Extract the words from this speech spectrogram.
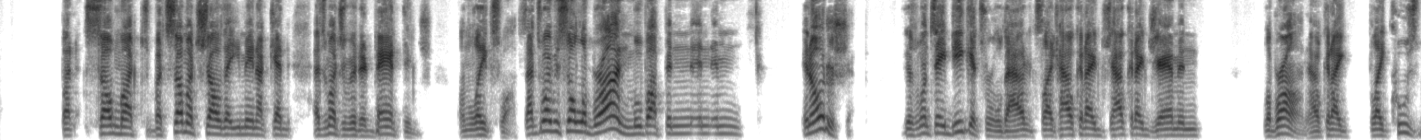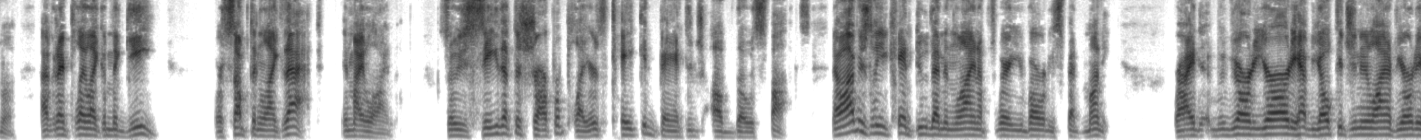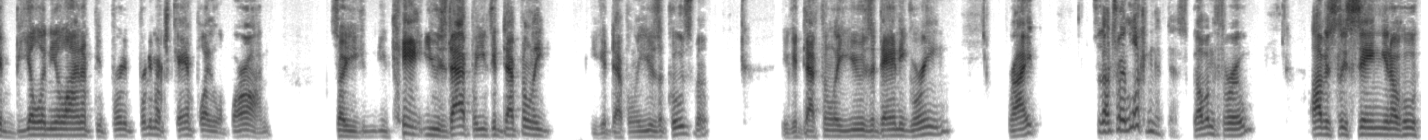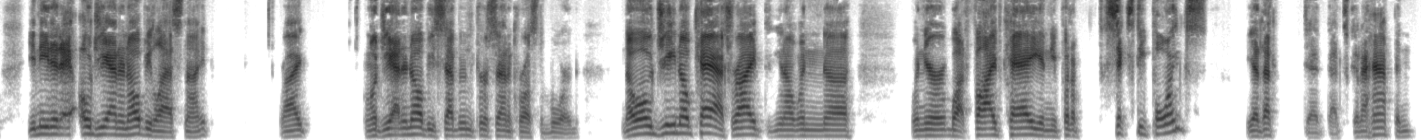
but so much, but so much so that you may not get as much of an advantage on late swaps. That's why we saw LeBron move up in in in, in ownership because once AD gets ruled out, it's like how could I how could I jam in LeBron? How could I play Kuzma? How could I play like a McGee or something like that in my lineup? So you see that the sharper players take advantage of those spots. Now, obviously, you can't do them in lineups where you've already spent money right? You already you already have Jokic in your lineup. You already have Beal in your lineup. You pretty pretty much can't play LeBron, so you you can't use that. But you could definitely you could definitely use a Kuzma. You could definitely use a Danny Green, right? So that's why looking at this, going through, obviously seeing you know who you needed OG Anunoby last night, right? OG Anunoby seven percent across the board. No OG, no cash, right? You know when uh when you're what five k and you put up sixty points, yeah, that that that's going to happen.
